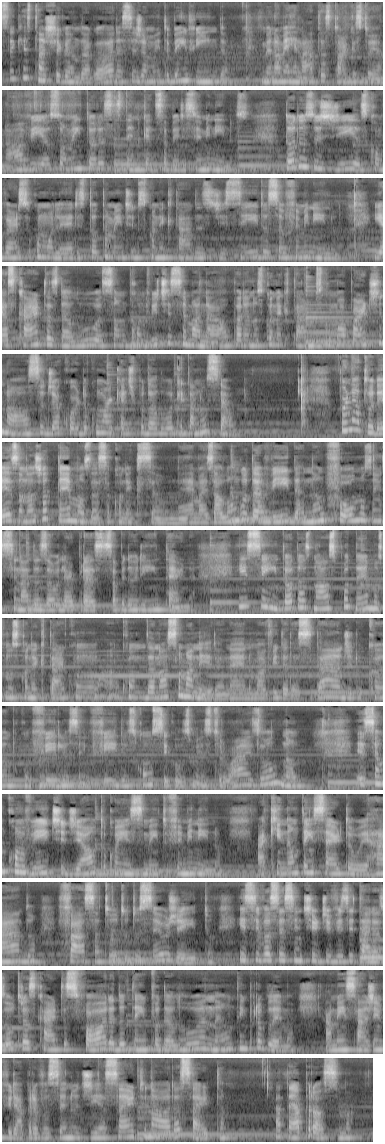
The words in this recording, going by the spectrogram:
Você que está chegando agora, seja muito bem-vinda. Meu nome é Renata Stark Stoyanov e eu sou mentora sistêmica de saberes femininos. Todos os dias converso com mulheres totalmente desconectadas de si e do seu feminino. E as cartas da lua são um convite semanal para nos conectarmos com uma parte nossa de acordo com o arquétipo da lua que está no céu. Por natureza, nós já temos essa conexão, né? Mas ao longo da vida não fomos ensinadas a olhar para essa sabedoria interna. E sim, todas nós podemos nos conectar com, com da nossa maneira, né? Numa vida da cidade, do campo, com filhos, sem filhos, com ciclos menstruais ou não. Esse é um convite de autoconhecimento feminino. Aqui não tem certo ou errado, faça tudo do seu jeito. E se você sentir de visitar as outras cartas fora do tempo da lua, não tem problema. A mensagem virá para você no dia certo e na hora certa. Até a próxima!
